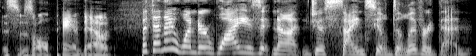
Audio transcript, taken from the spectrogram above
this is all panned out. But then I wonder why is it not just signed, sealed, delivered then?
